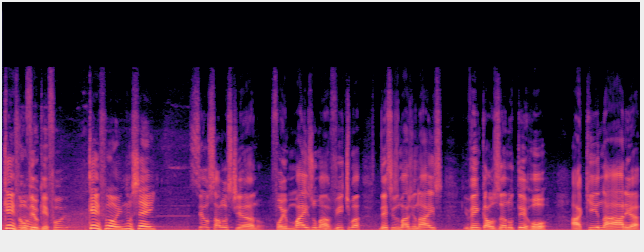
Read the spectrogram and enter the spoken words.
Quem foi? Não viu quem foi? Quem foi? Não sei. Seu Salustiano foi mais uma vítima desses marginais que vem causando terror aqui na área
